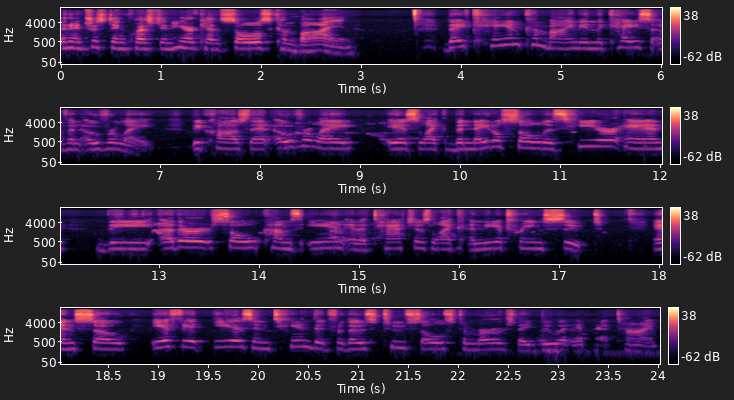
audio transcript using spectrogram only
an interesting question here. Can souls combine? They can combine in the case of an overlay because that overlay is like the natal soul is here and the other soul comes in and attaches like a neoprene suit. And so if it is intended for those two souls to merge, they do it at that time.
